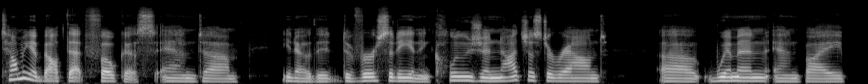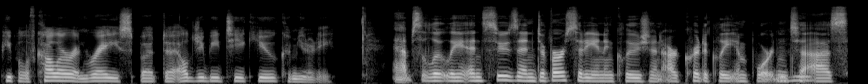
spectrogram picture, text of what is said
Tell me about that focus and, um, you know, the diversity and inclusion, not just around uh, women and by people of color and race, but uh, LGBTQ community. Absolutely. And Susan, diversity and inclusion are critically important mm-hmm. to us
